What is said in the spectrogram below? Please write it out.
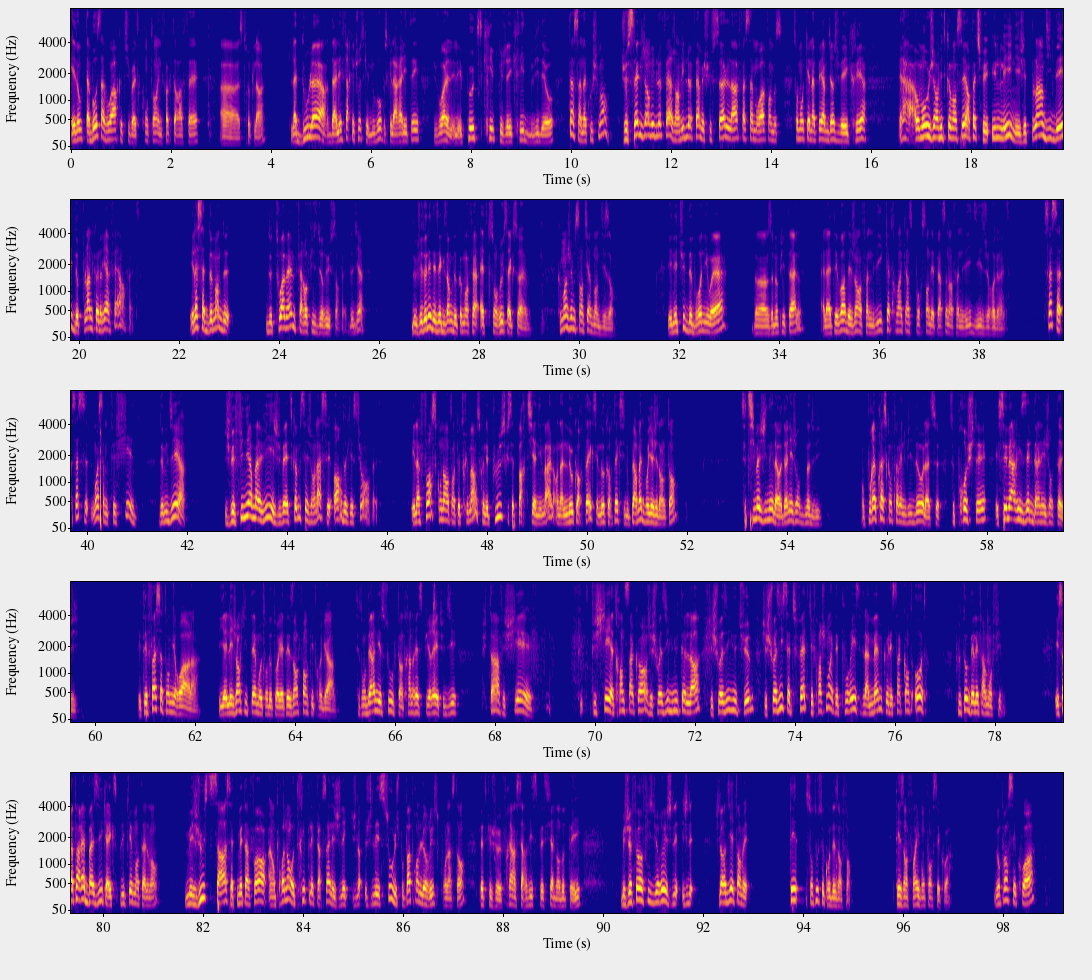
Et donc, tu as beau savoir que tu vas être content une fois que tu auras fait euh, ce truc-là, la douleur d'aller faire quelque chose qui est nouveau, parce que la réalité, je vois les, peu de scripts que j'ai écrits, de vidéos, putain, c'est un accouchement. Je sais que j'ai envie de le faire, j'ai envie de le faire, mais je suis seul là, face à moi, sur mon canapé, à me dire je vais écrire. Et là, au moment où j'ai envie de commencer, en fait, je fais une ligne et j'ai plein d'idées, de plein de conneries à faire, en fait. Et là, ça te demande de, de toi-même faire office de russe, en fait. De dire. Donc, je vais donner des exemples de comment faire être son russe avec soi-même. Comment je vais me sentir dans 10 ans? Il y a une étude de Bronnie Ware dans un hôpital. Elle a été voir des gens en fin de vie. 95% des personnes en fin de vie disent je regrette. Ça, ça, ça moi, ça me fait chier de me dire je vais finir ma vie et je vais être comme ces gens-là. C'est hors de question, en fait. Et la force qu'on a en tant qu'être humain, parce qu'on est plus que cette partie animale, on a le néocortex, et le néocortex, il nous permet de voyager dans le temps, c'est de s'imaginer là, au dernier jour de notre vie. On pourrait presque en faire une vidéo, là, se, projeter et scénariser le dernier jour de ta vie. Et t'es face à ton miroir, là. Il y a les gens qui t'aiment autour de toi, il y a tes enfants qui te regardent. C'est ton dernier souffle, t'es en train de respirer et tu te dis Putain, fais chier. Fais chier, il y a 35 ans, j'ai choisi le Nutella, j'ai choisi YouTube, j'ai choisi cette fête qui franchement était pourrie, c'était la même que les 50 autres, plutôt que d'aller faire mon film. Et ça paraît basique à expliquer mentalement, mais juste ça, cette métaphore, en prenant au triple les personnes, et je les, saoule, je peux pas prendre le russe pour l'instant, peut-être que je ferai un service spécial dans d'autres pays, mais je fais office du russe, je, je je leur dis, attends, mais t'es- surtout ceux qui ont des enfants, tes enfants, ils vont penser quoi? Ils vont penser quoi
